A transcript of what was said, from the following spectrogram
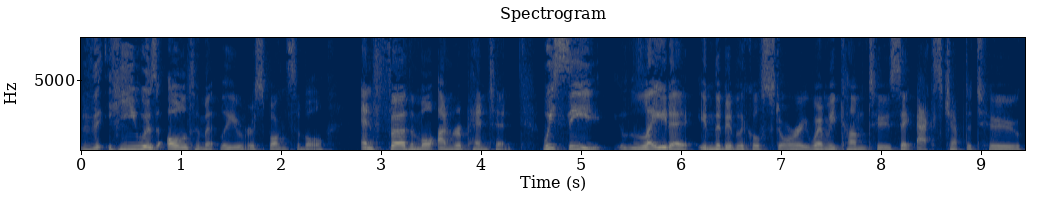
Th he was ultimately responsible. And furthermore, unrepentant. We see later in the biblical story when we come to, say, Acts chapter 2,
